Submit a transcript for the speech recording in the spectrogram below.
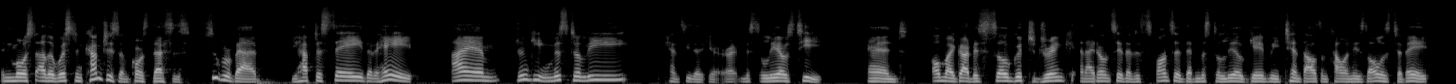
in most other Western countries, of course, that's super bad. You have to say that, hey, I am drinking Mr. Lee. Can't see that here, right? Mr. Leo's tea, and oh my god, it's so good to drink. And I don't say that it's sponsored. That Mr. Leo gave me ten thousand Taiwanese dollars today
